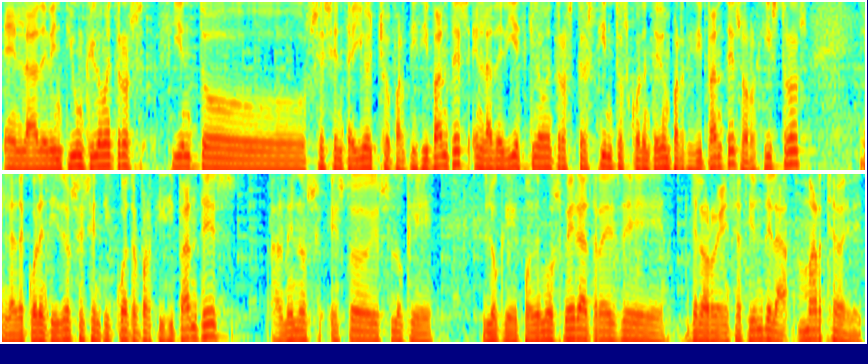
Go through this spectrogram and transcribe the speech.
En la de 21 kilómetros, 168 participantes. En la de 10 kilómetros, 341 participantes o registros. En la de 42, 64 participantes. Al menos esto es lo que, lo que podemos ver a través de, de la organización de la Marcha Beret.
